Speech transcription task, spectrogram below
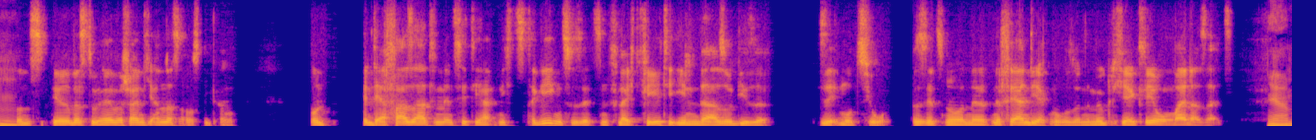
Hm. Sonst wäre das Duell wahrscheinlich anders ausgegangen. Und in der Phase hatte Man City halt nichts dagegen zu setzen. Vielleicht fehlte ihnen da so diese, diese Emotion. Das ist jetzt nur eine, eine Ferndiagnose, eine mögliche Erklärung meinerseits. Ja,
